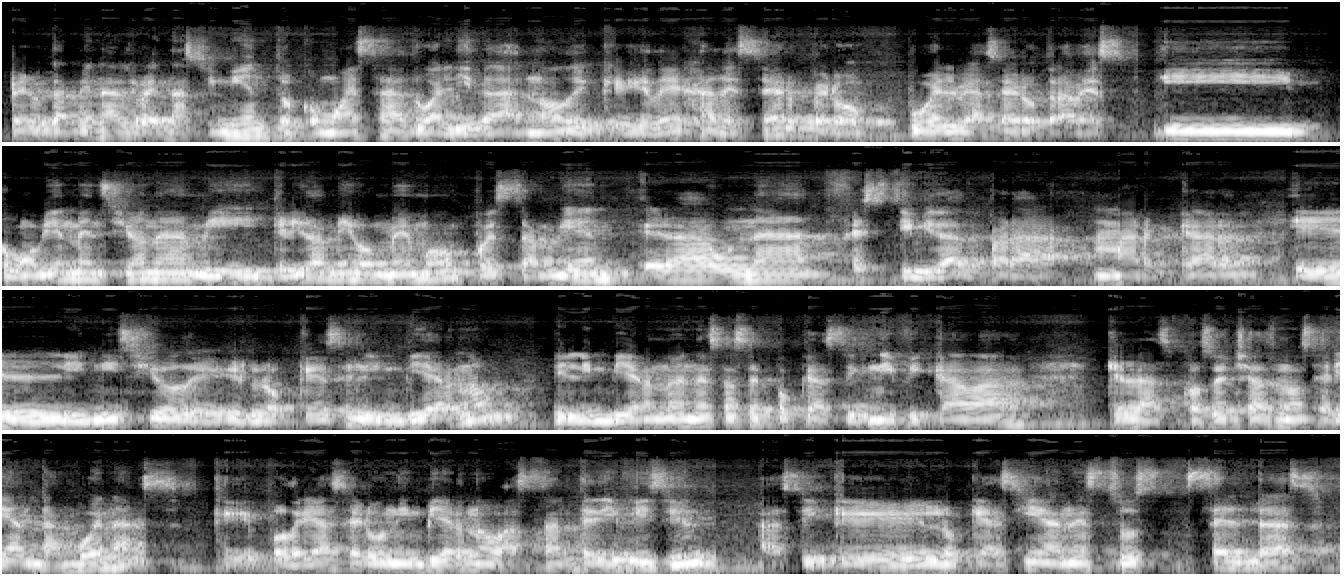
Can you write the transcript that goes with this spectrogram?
pero también al renacimiento, como esa dualidad, ¿no? De que deja de ser, pero vuelve a ser otra vez. Y como bien menciona mi querido amigo Memo, pues también era una festividad para marcar el inicio de lo que es el invierno. El invierno en esas épocas significaba que las cosechas no serían tan buenas que podría ser un invierno bastante difícil. Así que lo que hacían estos celtas,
